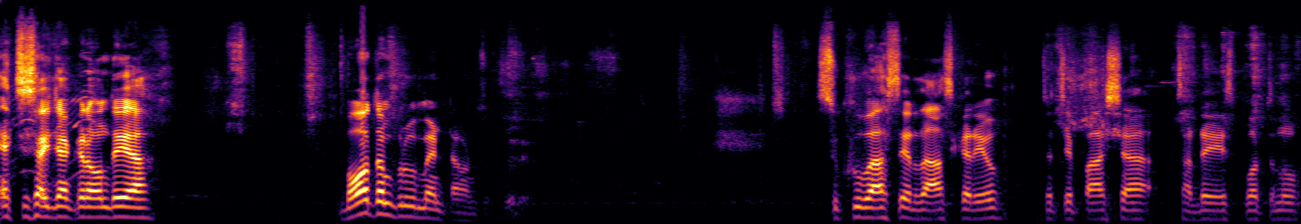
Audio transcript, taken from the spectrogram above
ਐਕਸਰਸਾਈਜ਼ਾਂ ਕਰਾਉਂਦੇ ਆ, ਬਹੁਤ ਇੰਪਰੂਵਮੈਂਟ ਆ ਹੁਣ ਸੁੱਖੂ ਦੇ। ਸੁੱਖੂ ਵਾਸਤੇ ਅਰਦਾਸ ਕਰਿਓ, ਸੱਚੇ ਪਾਤਸ਼ਾਹ ਸਾਡੇ ਇਸ ਪੁੱਤ ਨੂੰ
